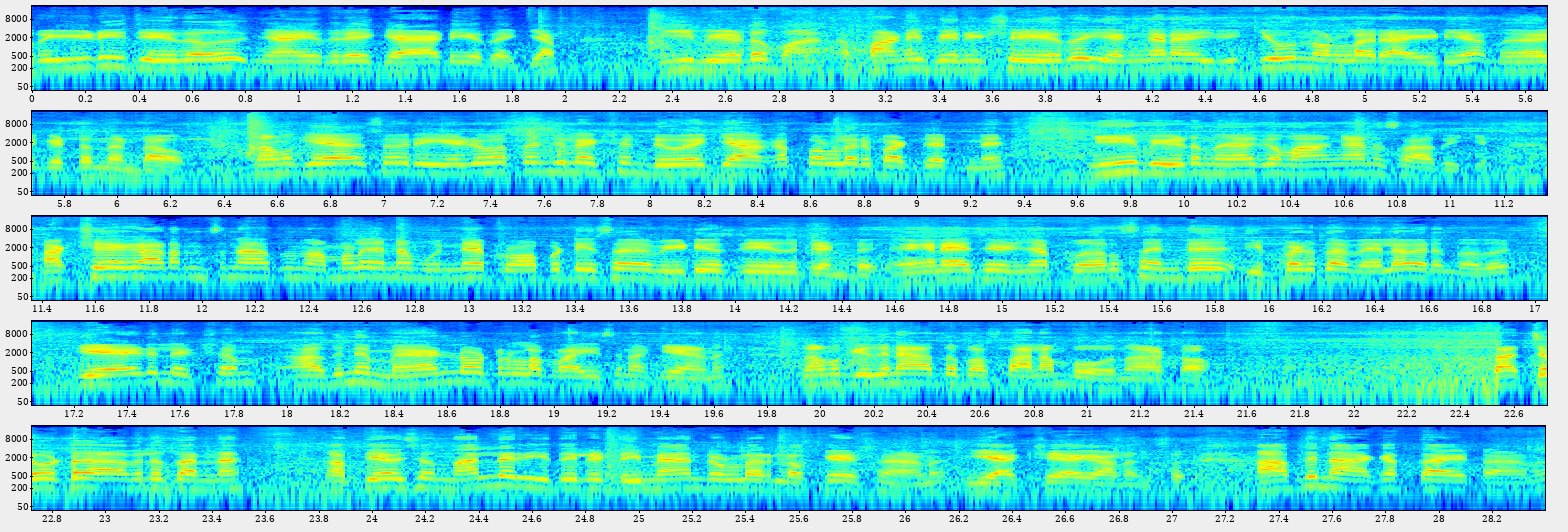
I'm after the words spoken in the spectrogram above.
ത്രീ ഡി ചെയ്തത് ഞാൻ ഇതിലേക്ക് ആഡ് ചെയ്തേക്കാം. ഈ വീട് പണി ഫിനിഷ് ചെയ്ത് എങ്ങനെ ഇരിക്കും എന്നുള്ളൊരു ഐഡിയ നിങ്ങൾക്ക് കിട്ടുന്നുണ്ടാവും. നമുക്ക് ഏകദേശം ഒരു എഴുപത്തഞ്ച് ലക്ഷം രൂപയ്ക്ക് അകത്തുള്ളൊരു ബഡ്ജറ്റിന് ഈ വീട് നിങ്ങൾക്ക് വാങ്ങാൻ സാധിക്കും. അക്ഷയ ഗാർഡൻസിനകത്ത് നമ്മൾ തന്നെ മുന്നേ പ്രോപ്പർട്ടീസ് വീഡിയോസ് ചെയ്തിട്ടുണ്ട്. എങ്ങനെയാണെന്ന് വെച്ച് കഴിഞ്ഞാൽ പെർസെന്റ് ഇപ്പോഴത്തെ വില വരുന്നത് ഏഴ് ലക്ഷം അതിന് മേളിലോട്ടുള്ള പ്രൈസിനൊക്കെയാണ് നമുക്ക് ഇതിനകത്ത് ഇപ്പോൾ സ്ഥലം പോകുന്നത് കേട്ടോ. തച്ചോട്ട് കാവിൽ തന്നെ അത്യാവശ്യം നല്ല രീതിയിൽ ഡിമാൻഡുള്ള ഒരു ലൊക്കേഷനാണ് ഈ അക്ഷയ ഗാർഡൻസ് അതിനകത്തായിട്ടാണ്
